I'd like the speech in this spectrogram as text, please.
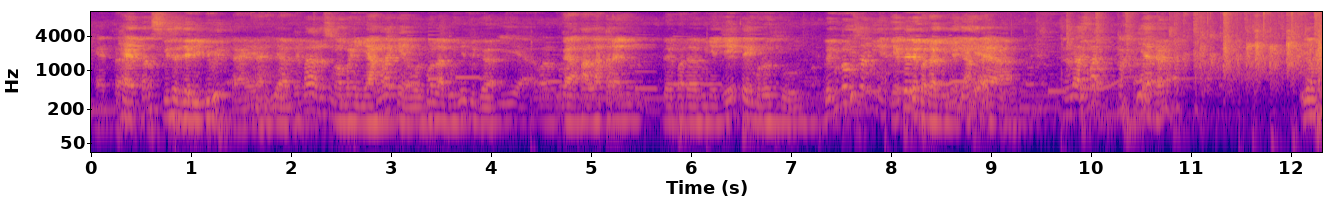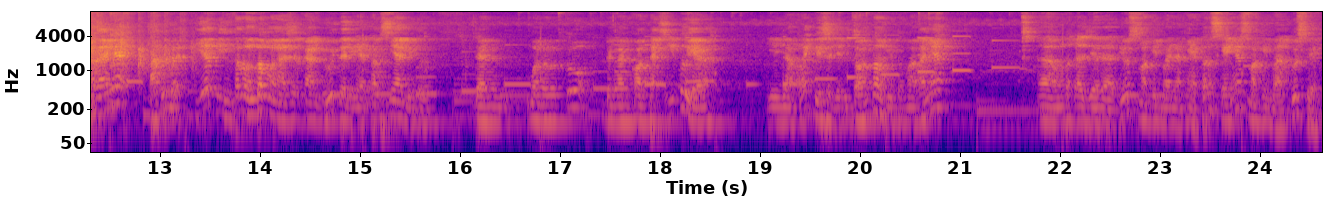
Haters. haters bisa jadi duit nah ya, ya kita harus ngomongin yang lain ya walaupun lagunya juga Iya, walaupun nggak kalah keren daripada lagunya JT menurutku lebih bagus lagunya JT daripada lagunya Iya. Jangkrik gitu. Jelas iya kan ya makanya tapi dia pintar untuk menghasilkan duit dari hatersnya gitu dan menurutku dengan konteks itu ya ya yang lain bisa jadi contoh gitu. Makanya eh, untuk LJ Radio semakin banyak haters kayaknya semakin bagus deh.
